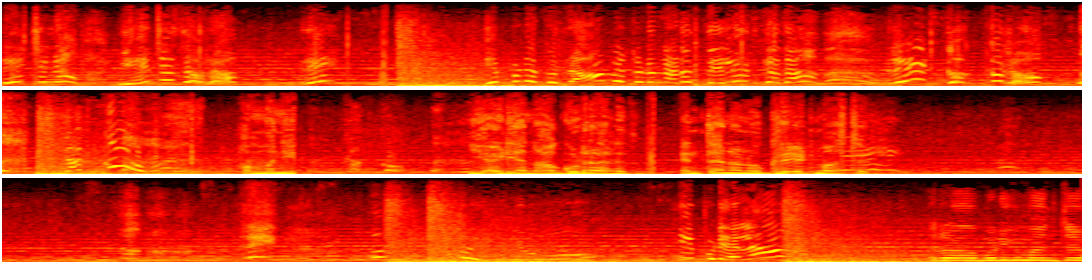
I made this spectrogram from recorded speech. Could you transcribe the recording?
రే! చిన్న ఏం చేసావురా? రే! ఇప్పుడు నాకు రామ్ ఎక్కడున్నాడో తెలియదు అమ్మని ఈ ఐడియా నాకు కూడా రాలేదు. ఎంతైనా నువ్వు గ్రేట్ మాస్టర్. ఇప్పుడు ఎలా? రాముడికి మంచి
